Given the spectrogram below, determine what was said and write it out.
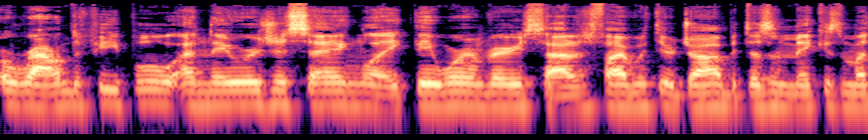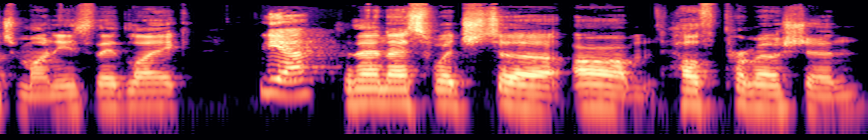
around to people, and they were just saying like they weren't very satisfied with their job. It doesn't make as much money as they'd like. Yeah. And then I switched to um, health promotion,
